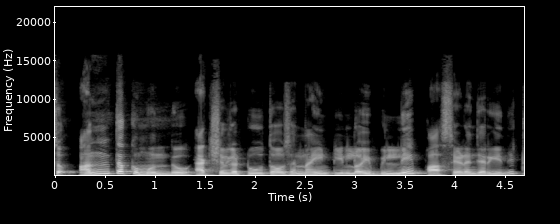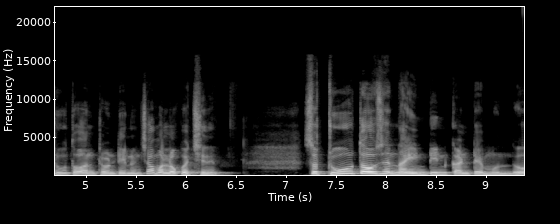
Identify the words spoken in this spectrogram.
సో అంతకుముందు యాక్చువల్గా టూ థౌజండ్ నైన్టీన్లో ఈ బిల్ని పాస్ చేయడం జరిగింది. టూ థౌజండ్ ట్వంటీ నుంచి అమల్లోకి వచ్చింది. సో టూ థౌజండ్ నైన్టీన్ కంటే ముందు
